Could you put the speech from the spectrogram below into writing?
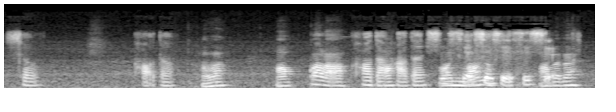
行，好的。好吧，好，挂了啊。好的，好的，谢谢，谢谢，谢谢。好，拜拜。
